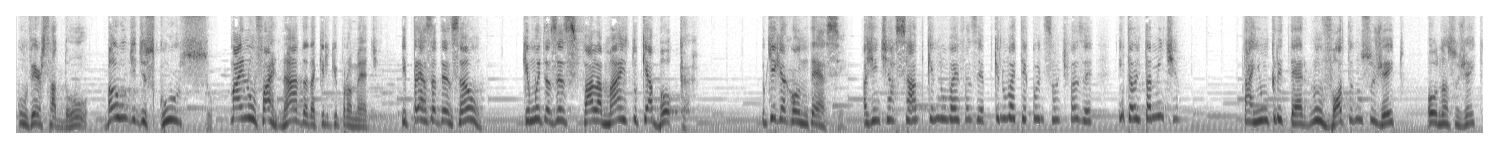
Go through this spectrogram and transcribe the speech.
conversador, bom de discurso, mas não faz nada daquilo que promete. E presta atenção, que muitas vezes fala mais do que a boca. O que que acontece? A gente já sabe que ele não vai fazer, porque não vai ter condição de fazer. Então ele está mentindo. Está aí um critério, não vota no sujeito ou na sujeita.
